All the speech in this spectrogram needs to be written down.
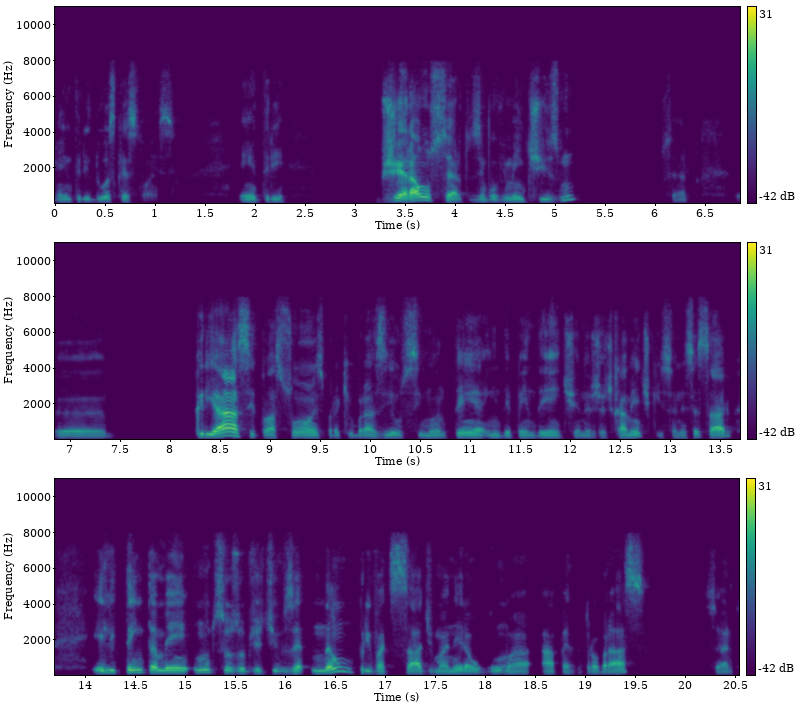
entre duas questões. Entre gerar um certo desenvolvimentismo, certo? Uh, criar situações para que o Brasil se mantenha independente energeticamente, que isso é necessário. Ele tem também um dos seus objetivos é não privatizar de maneira alguma a Petrobras, certo?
